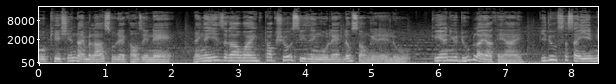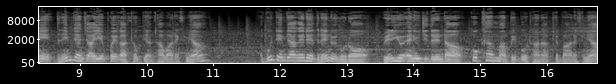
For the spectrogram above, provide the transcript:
ကိုဖြည့်ရှင်းနိုင်မလားဆိုတဲ့ခေါင်းစဉ်နဲ့နိုင်ငံရေးစကားဝိုင်း talk show အစီအစဉ်ကိုလည်းလှုပ်ဆောင်ခဲ့တယ်လို့ KNU ဒူပလာယာခရိုင်ပြည်သူ့ဆက်ဆံရေးနှင့်သတင်းပြန်ကြားရေးအဖွဲ့ကထုတ်ပြန်ထားပါတယ်ခင်ဗျာ အခုတင်ပြခဲ့တဲ့သတင်းတွေကိုတော့ Radio NUG သတင်းတောက်ကိုခန့်မှပေးပို့ထားတာဖြစ်ပါတယ်ခင်ဗျာ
